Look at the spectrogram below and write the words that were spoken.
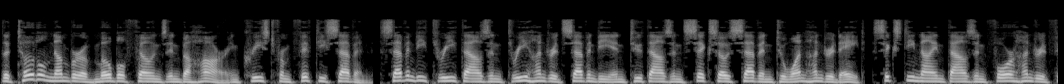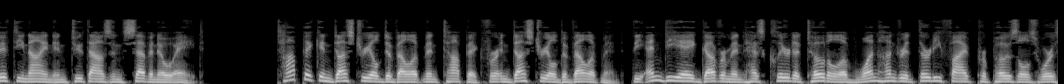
The total number of mobile phones in Bihar increased from 57, 73,370 in 2006–07 to 108, 69,459 in 2007–08. Topic industrial development Topic For industrial development, the NDA government has cleared a total of 135 proposals worth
